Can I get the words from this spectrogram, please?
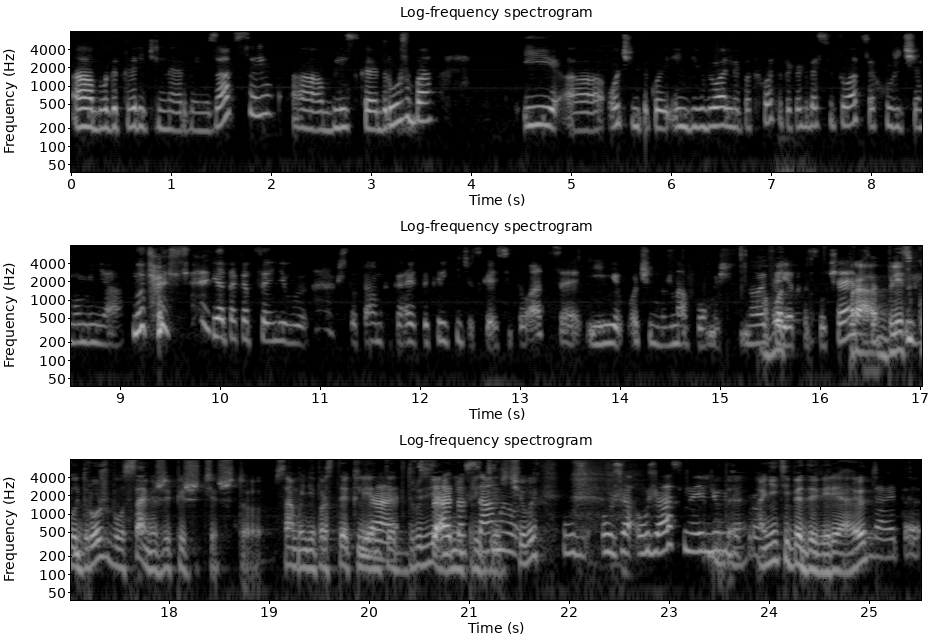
А, благотворительные организации, а, близкая дружба и а, очень такой индивидуальный подход это когда ситуация хуже, чем у меня. Ну, то есть я так оцениваю, что там какая-то критическая ситуация и очень нужна помощь. Но а это вот редко случается. Про близкую дружбу сами же пишете, что самые непростые клиенты да, это друзья, это они придирчивы. Уж, ужа, ужасные люди. Да, они тебе доверяют, да, это...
